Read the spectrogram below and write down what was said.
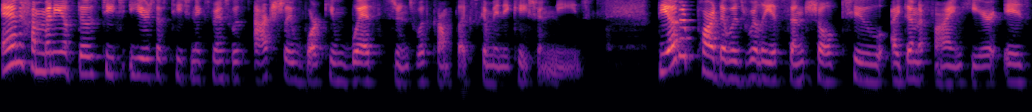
and how many of those te- years of teaching experience was actually working with students with complex communication needs. The other part that was really essential to identifying here is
